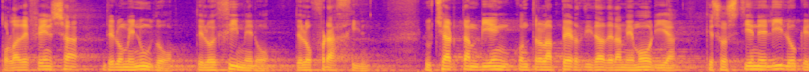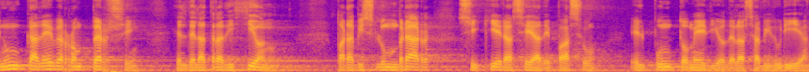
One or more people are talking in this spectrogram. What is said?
por la defensa de lo menudo, de lo efímero, de lo frágil, luchar también contra la pérdida de la memoria que sostiene el hilo que nunca debe romperse, el de la tradición, para vislumbrar, siquiera sea de paso, el punto medio de la sabiduría,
